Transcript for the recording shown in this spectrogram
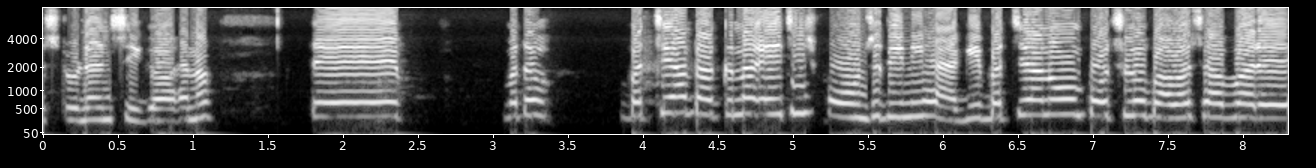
ਸਟੂਡੈਂਟ ਸੀਗਾ ਹੈਨਾ? ਤੇ ਮਤਲਬ ਬੱਚਿਆਂ ਤੱਕ ਨਾ ਇਹ ਚੀਜ਼ ਪਹੁੰਚਦੀ ਨਹੀਂ ਹੈਗੀ। ਬੱਚਿਆਂ ਨੂੰ ਪੁੱਛ ਲਓ ਬਾਬਾ ਸਾਹਿਬ ਬਾਰੇ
